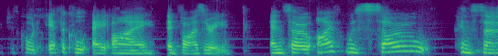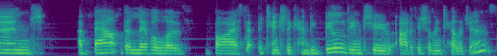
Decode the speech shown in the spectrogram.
which is called Ethical AI Advisory. And so I was so concerned about the level of bias that potentially can be built into artificial intelligence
